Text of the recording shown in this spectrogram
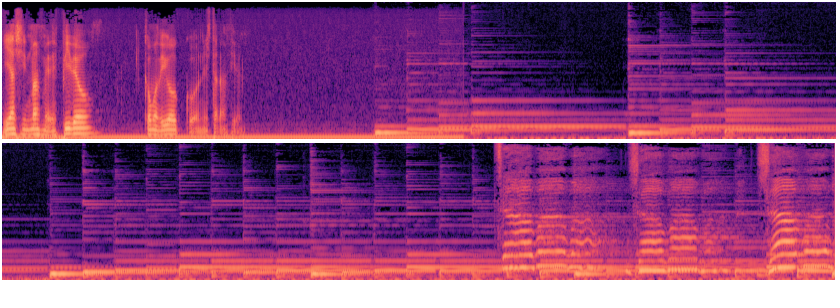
Y ya sin más me despido, como digo, con esta canción. ざわわざわわ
